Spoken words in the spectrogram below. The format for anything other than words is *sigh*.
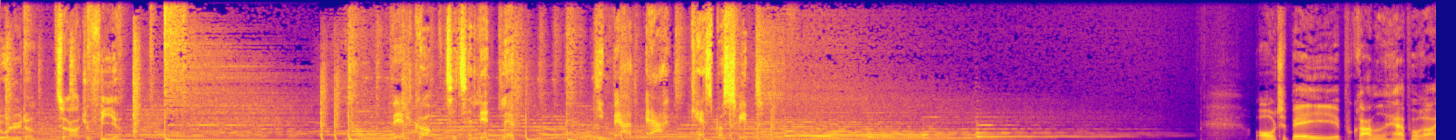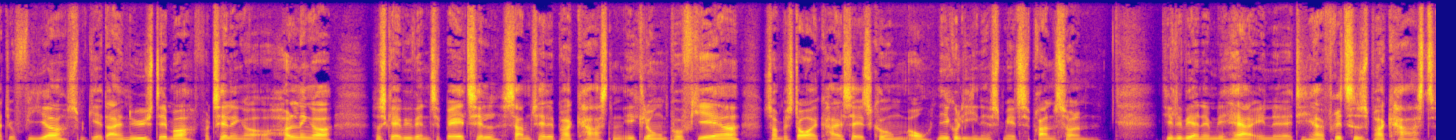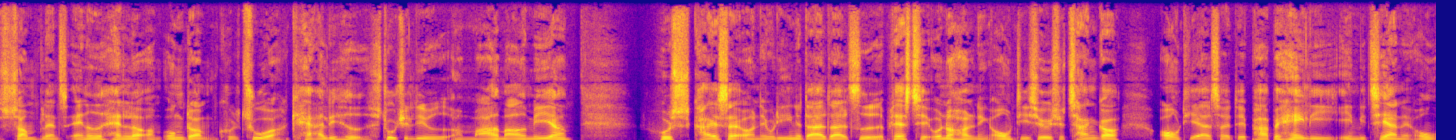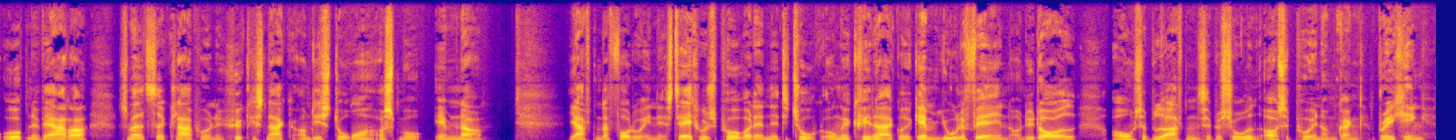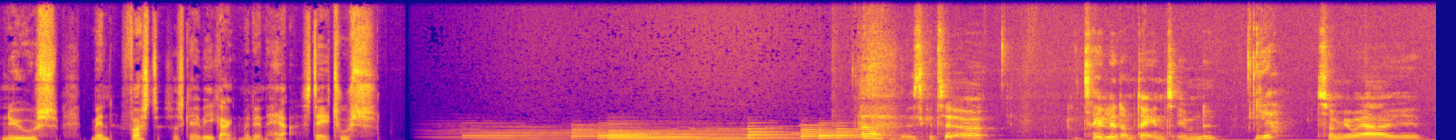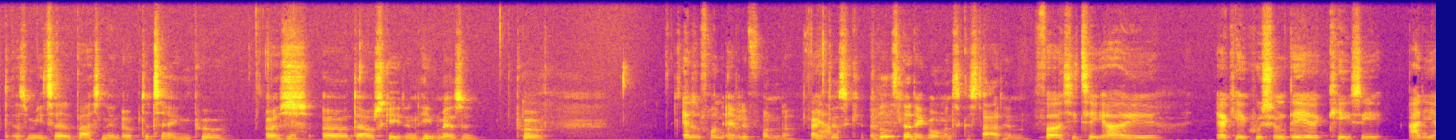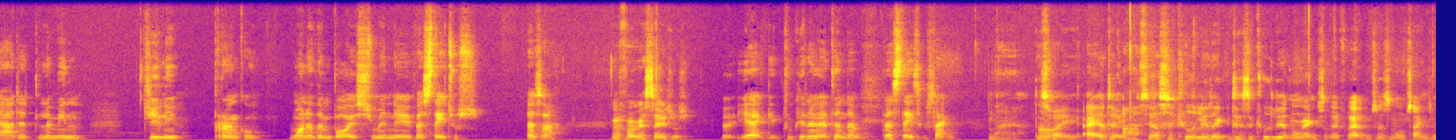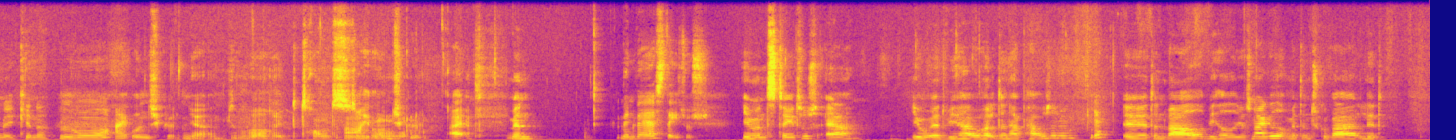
Du lytter til Radio 4. Velkommen til Talentlab. Din vært er Kasper Svendt. Og tilbage i programmet her på Radio 4, som giver dig nye stemmer, fortællinger og holdninger, så skal vi vende tilbage til samtalepodcasten Iglungen på 4, som består af Kajsa Edskum og Nicoline Schmidt Brandsholm. De leverer nemlig her en af de her fritidspodcast, som blandt andet handler om ungdom, kultur, kærlighed, studielivet og meget, meget mere. Hos Kajsa og Nicoline, der er der altid plads til underholdning og de seriøse tanker, og de er altså et øh, par behagelige, inviterende og åbne værter, som altid er klar på en hyggelig snak om de store og små emner. I aften der får du en status på, hvordan de to unge kvinder er gået igennem juleferien og nytåret, og så byder aftenens episode også på en omgang breaking news. Men først så skal vi i gang med den her status. Uh, vi skal til at tale lidt om dagens emne, Ja. som jo er, øh, altså mit tal bare sådan en opdatering på os, ja. og der er jo sket en hel masse på Alle fronter. alle fronter, faktisk. Ja. Jeg ved slet ikke, hvor man skal starte henne. For at citere, øh, jeg kan ikke huske, om det er Casey, Adiadet, Lamin, Gilly, Branco, one of them boys, men øh, hvad status? Altså, Hvad fuck er status? øh, ja, du kender den der, hvad er status sang? Nej, det Nå, tror jeg ikke. Ej, det, okay. åh, det er så kedeligt, ikke? Det er så kedeligt, at nogle gange så refererer dem til sådan nogle sange, som jeg ikke kender. Nå, ej, undskyld. Ja, det var rigtig træls. Ej, undskyld. Ej, men Men hvad er status? Jamen, status er jo, at vi har jo holdt den her pause nu. Ja. Øh, den varede, vi havde jo snakket om, at den skulle vare lidt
